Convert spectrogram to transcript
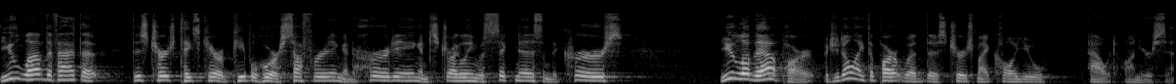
You love the fact that this church takes care of people who are suffering and hurting and struggling with sickness and the curse. You love that part, but you don't like the part where this church might call you out on your sin.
